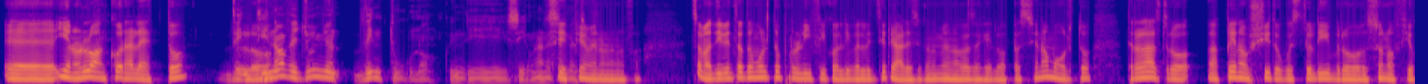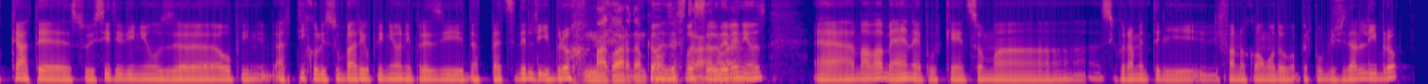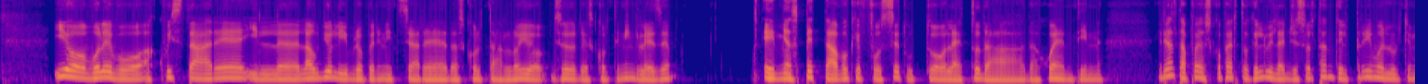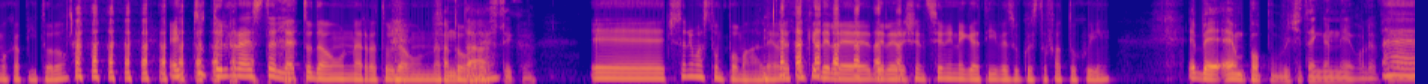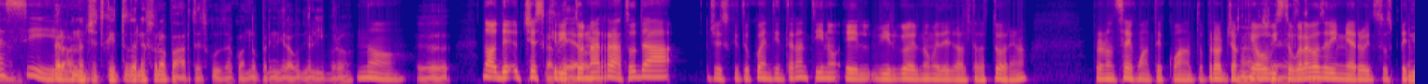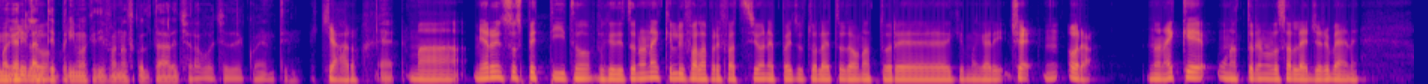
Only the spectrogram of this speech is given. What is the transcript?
Eh, io non l'ho ancora letto, Lo- 29 giugno 21, quindi sì, un anno sì, più o meno un anno fa. Insomma, è diventato molto prolifico a livello editoriale, secondo me è una cosa che lo appassiona molto. Tra l'altro, appena uscito questo libro, sono fioccate sui siti di news eh, opini- articoli su varie opinioni presi da pezzi del libro, Ma guarda un po' come se fossero strano, delle eh. news. Eh, ma va bene perché insomma sicuramente gli, gli fanno comodo per pubblicità il libro. Io volevo acquistare il- l'audiolibro per iniziare ad ascoltarlo. Io di solito li ascolto in inglese e mi aspettavo che fosse tutto letto da, da Quentin. In realtà poi ho scoperto che lui legge soltanto il primo e l'ultimo capitolo e tutto il resto è letto da un narratore, da un attore. Fantastico. E ci sono rimasto un po' male. Ho letto anche delle, delle recensioni negative su questo fatto qui. E beh, è un po' pubblicità ingannevole. Però, Eh sì. Però non c'è scritto da nessuna parte, scusa, quando prendi l'audiolibro. No. Eh, No, de- c'è scritto Davvero? narrato da. C'è scritto Quentin Tarantino e il virgola è il nome dell'altro attore, no? Però non sai quanto è quanto. Però già Ah, che avevo visto certo. quella cosa lì mi ero e insospettito. magari l'anteprima che ti fanno ascoltare c'è la voce del Quentin. È chiaro. Eh. Ma mi ero insospettito perché ho detto non è che lui fa la prefazione e poi tutto letto da un attore che magari... Cioè, ora, non è che un attore non lo sa leggere bene,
